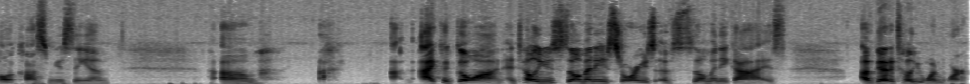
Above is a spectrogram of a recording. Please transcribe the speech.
Holocaust Museum. Um, I could go on and tell you so many stories of so many guys. I've got to tell you one more.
